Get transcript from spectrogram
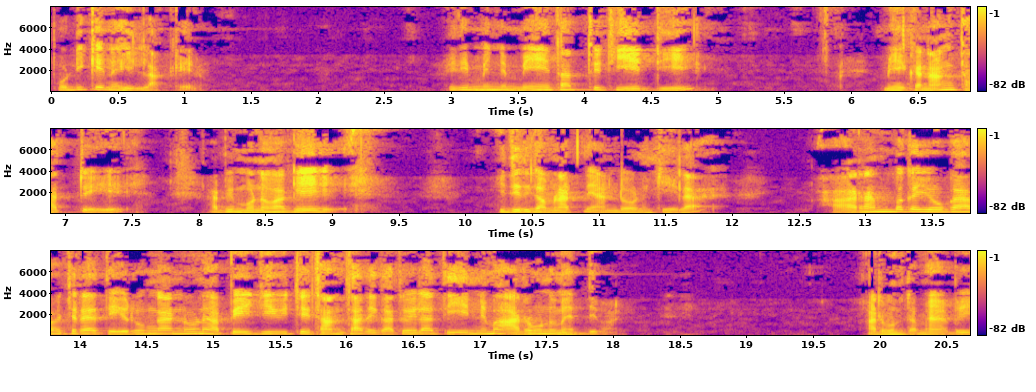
පොඩි කෙනහිල්ලක් එනවා. ඉතින් මෙන්න මේ தത്വෙතියෙදී මේකනම් தത്വේ අපි මොන වගේ ඉදිරි ගමනක්ද යන්න ඕන කියලා ආරම්භක යෝගාවචරය තේරුම් ගන්න ඕනේ අපේ ජීවිතේ සංසාරේ ගත වෙලා තියෙන්නම අරමුණු මැද්දෙමයි. අරමුණු තමයි අපි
